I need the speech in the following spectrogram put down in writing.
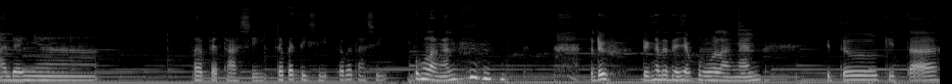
adanya repetasi repetisi repetasi pengulangan. Aduh dengan adanya pengulangan itu kita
